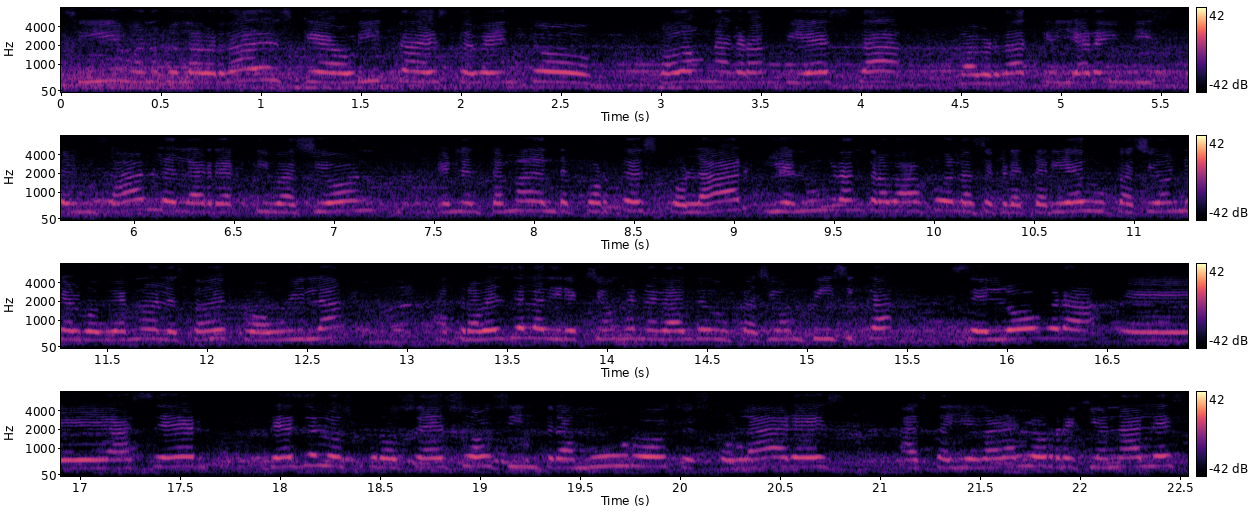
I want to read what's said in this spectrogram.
Sí, bueno, pues la verdad es que ahorita este evento, toda una gran fiesta, la verdad que ya era indispensable la reactivación en el tema del deporte escolar y en un gran trabajo de la Secretaría de Educación y el Gobierno del Estado de Coahuila, a través de la Dirección General de Educación Física, se logra eh, hacer desde los procesos intramuros, escolares, hasta llegar a los regionales,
